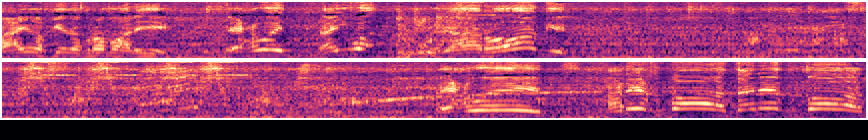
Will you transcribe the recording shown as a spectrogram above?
أيوه كده برافو عليك. احود أيوه. يا راجل. احود هنخبط هنخبط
